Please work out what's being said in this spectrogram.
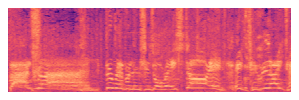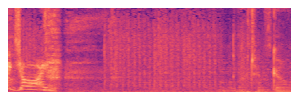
Batman! The revolution's already started! It's too late to join! Let him go.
